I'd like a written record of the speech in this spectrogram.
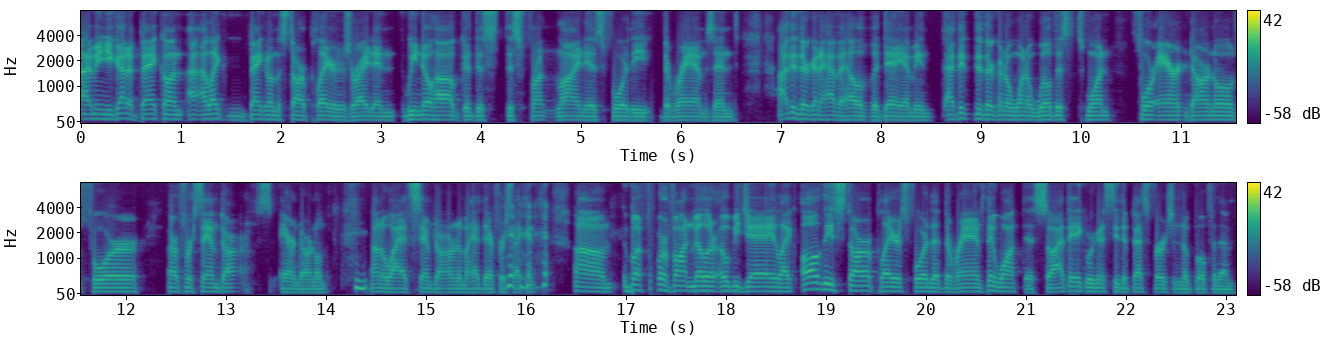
I mean, you got to bank on. I, I, like banking on the star players, right? And we know how good this this front line is for the the Rams, and I think they're going to have a hell of a day. I mean, I think that they're going to want to will this one for Aaron Darnold, for or for Sam Dar Aaron Darnold. I don't know why I had Sam Darnold in my head there for a second. um, but for Von Miller, OBJ, like all these star players for the the Rams, they want this. So I think we're going to see the best version of both of them.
